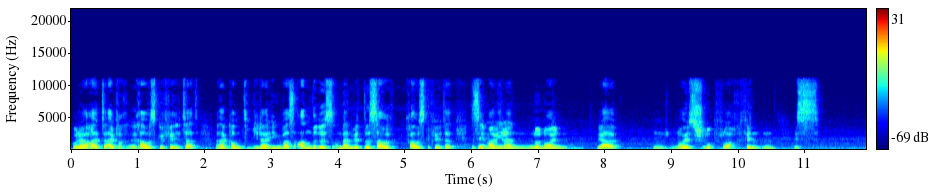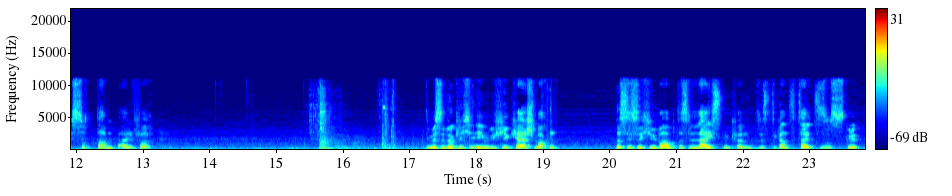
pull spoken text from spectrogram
Oder halt einfach rausgefiltert und dann kommt wieder irgendwas anderes und dann wird das auch rausgefiltert. Dass sie immer wieder nur neuen, ja, ein neues Schlupfloch finden, ist, ist so dumm einfach. Die müssen wirklich irgendwie viel Cash machen, dass sie sich überhaupt das leisten können, das die ganze Zeit so scripten.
